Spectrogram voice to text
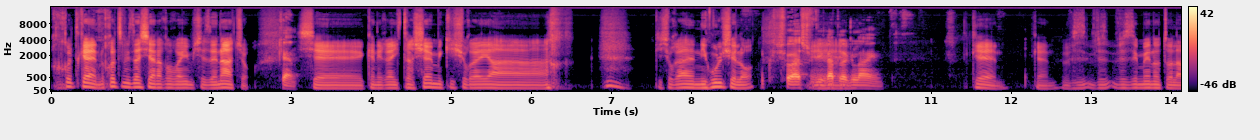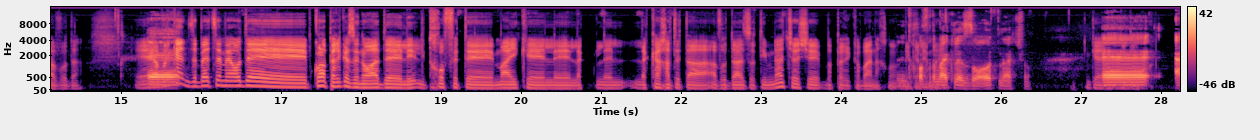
חוץ, כן, חוץ מזה שאנחנו רואים שזה נאצ'ו, כן. שכנראה התרשם מכישורי ה... כישורי הניהול שלו. שהוא היה שבירת אה, רגליים. כן, כן, וזימן אותו לעבודה. אה, אה, אבל כן, זה בעצם מאוד, אה, כל הפרק הזה נועד אה, לדחוף את אה, מייק אה, לקחת את העבודה הזאת עם נאצ'ו, שבפרק הבא אנחנו לדחוף את המייק לזרועות נאצ'ו. כן, אה.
